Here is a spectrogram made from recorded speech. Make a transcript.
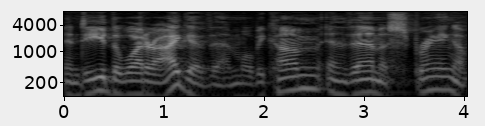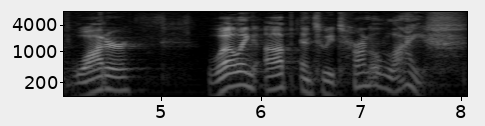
Indeed, the water I give them will become in them a spring of water welling up into eternal life.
